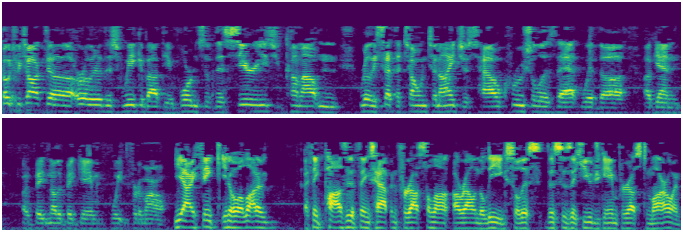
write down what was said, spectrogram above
Coach, we talked uh, earlier this week about the importance of this series. You come out and really set the tone tonight. Just how crucial is that with, uh, again, a big, another big game waiting for tomorrow? Yeah, I think, you know, a lot of I think positive things happen for us along, around the league. So this this is a huge game for us tomorrow, and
